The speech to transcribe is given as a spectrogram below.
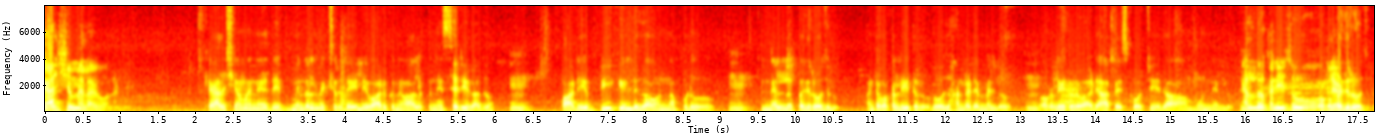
కాల్షియం ఎలా ఇవ్వాలండి? కాల్షియం అనేది మినరల్ మిక్చర్ డైలీ వాడుకునే వాళ్ళకు నెసరీ కాదు. పాడి పీక్ ఇల్డ్గా ఉన్నప్పుడు నెలలో పది రోజులు అంటే ఒక లీటర్ రోజు హండ్రెడ్ ఎంఎల్. ఒక లీటర్ వాడి ఆపేసుకోవచ్చు ఇది ఆ మూడు నెలలు. నెలలో కనీసం ఒక పది రోజులు.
